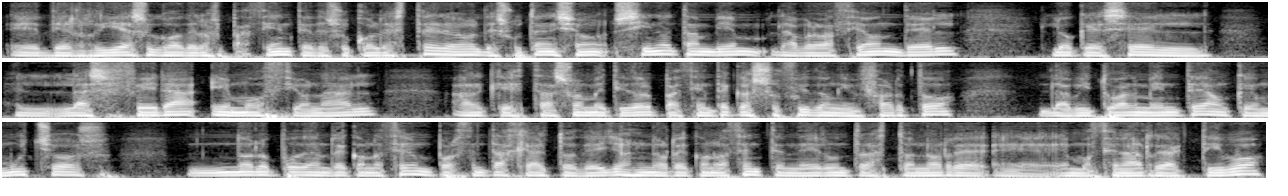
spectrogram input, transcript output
eh, del riesgo de los pacientes, de su colesterol, de su tensión, sino también la valoración de lo que es la esfera emocional al que está sometido el paciente que ha sufrido un infarto habitualmente, aunque muchos no lo pueden reconocer, un porcentaje alto de ellos no reconocen tener un trastorno eh, emocional reactivo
